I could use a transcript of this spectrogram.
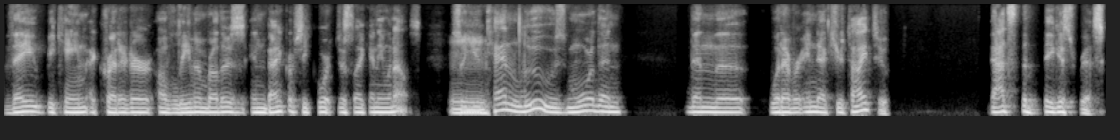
they became a creditor of Lehman Brothers in bankruptcy court, just like anyone else. So you Mm. can lose more than than the whatever index you're tied to. That's the biggest risk,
